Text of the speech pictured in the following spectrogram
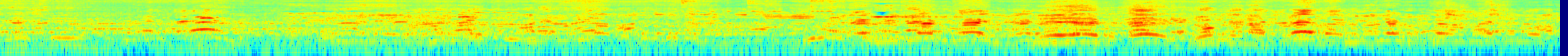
একটি মন্ত্রীর সামনে সেনাবাহিনীর সামনে তাদেরকে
